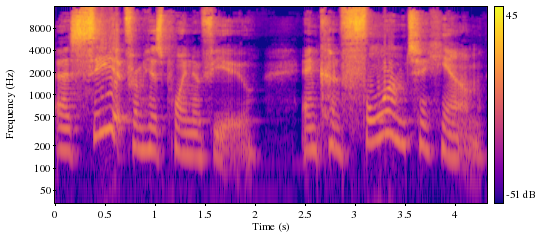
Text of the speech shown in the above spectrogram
uh, see it from his point of view, and conform to Him,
